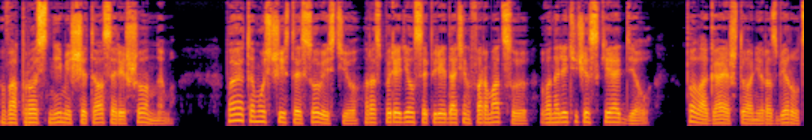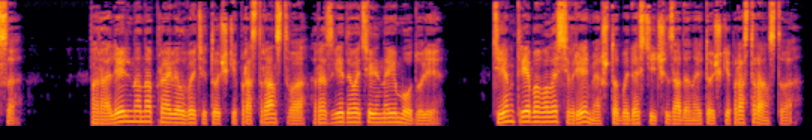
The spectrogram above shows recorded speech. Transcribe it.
Вопрос с ними считался решенным, поэтому с чистой совестью распорядился передать информацию в аналитический отдел, полагая, что они разберутся. Параллельно направил в эти точки пространства разведывательные модули – тем требовалось время, чтобы достичь заданной точки пространства.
